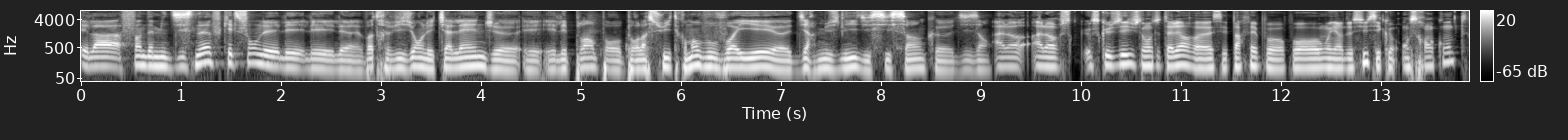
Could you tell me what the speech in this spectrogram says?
Et là, fin 2019, quelles sont les, les, les- les- votre vision, les challenges euh, et, et les plans pour, pour la suite? Comment vous voyez euh, Dire Musli d'ici 5, euh, 10 ans? Alors, alors ce, que- ce que je disais justement tout à l'heure, euh, c'est parfait pour, pour rebondir dessus, c'est qu'on se rend compte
